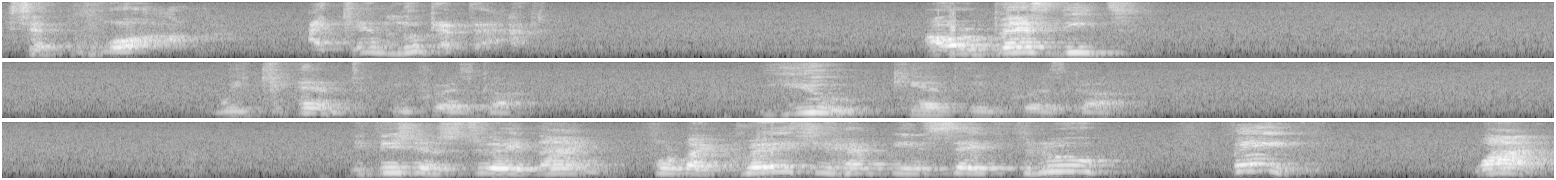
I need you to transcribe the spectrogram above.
He said, I can't look at that. Our best deeds. We can't impress God. You can't impress God. Ephesians 2 8 9. For by grace you have been saved through faith. Why?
